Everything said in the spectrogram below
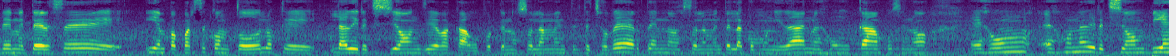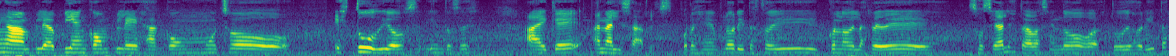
de meterse y empaparse con todo lo que la dirección lleva a cabo, porque no solamente el techo verde, no es solamente la comunidad, no es un campus, sino es, un, es una dirección bien amplia, bien compleja, con muchos estudios, y entonces hay que analizarlos. Por ejemplo, ahorita estoy con lo de las redes sociales, estaba haciendo estudios ahorita,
